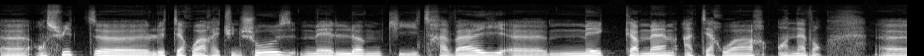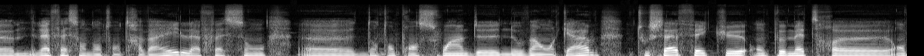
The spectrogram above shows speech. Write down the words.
Euh, ensuite, euh, le terroir est une chose, mais l'homme qui travaille euh, met quand même un terroir en avant. la façon dont on travaille, la façon dont on prend soin de nos vins en cave, tout ça fait qu'on peut mettre, on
